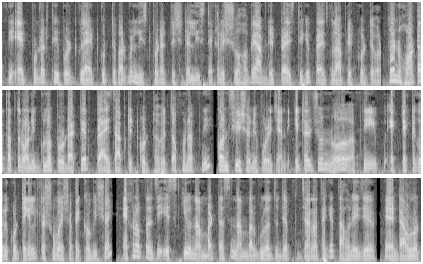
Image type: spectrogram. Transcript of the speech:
আপনি অ্যাড প্রোডাক্ট থেকে প্রোডাক্টগুলো অ্যাড করতে পারবেন। লিস্ট প্রোডাক্টে সেটা লিস্ট আকারে শো হবে আপডেট প্রাইস থেকে প্রাইসগুলো আপডেট করতে পারবেন। তখন হঠাৎ আপনার অনেকগুলো প্রোডাক্টের প্রাইস আপডেট করতে হবে, তখন আপনি কনফিউশনে পড়ে যান। এটার জন্য আপনি একটা একটা করে করতে গেলে একটা সময় সাপেক্ষ বিষয়। এখন আপনার যে এসকিউ নাম্বারটা আছে, নাম্বারগুলো যদি আপনি জানা থাকে, তাহলে এই যে ডাউনলোড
